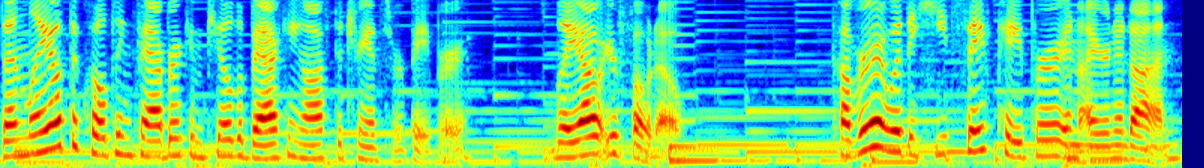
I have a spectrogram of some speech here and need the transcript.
Then lay out the quilting fabric and peel the backing off the transfer paper. Lay out your photo. Cover it with a heat-safe paper and iron it on.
